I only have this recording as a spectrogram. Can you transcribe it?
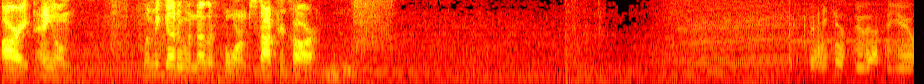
All right, hang on. Let me go to another forum. Stop your car. Did he just do that to you?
